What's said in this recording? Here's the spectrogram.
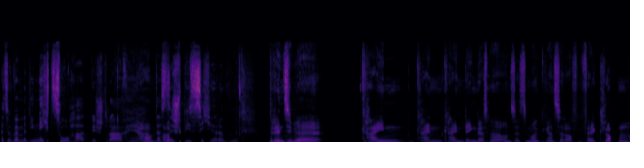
also wenn man die nicht so hart bestraft, ja, dass das Spiel sicherer wird. prinzipiell kein, kein, kein Ding, dass wir uns jetzt immer die ganze Zeit auf dem Feld kloppen,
